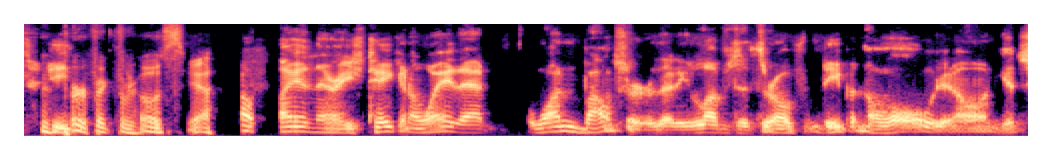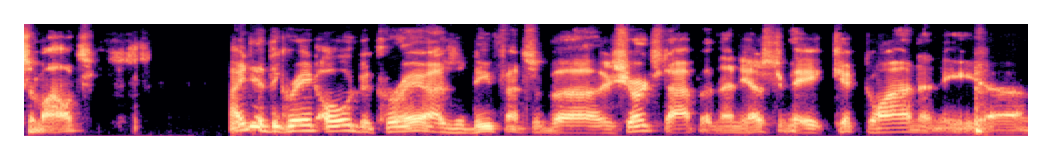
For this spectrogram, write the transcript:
he, perfect throws. Yeah, playing there, he's taken away that one bouncer that he loves to throw from deep in the hole, you know, and get some outs. I did the great ode to Correa as a defensive uh, shortstop, and then yesterday he kicked one, and he uh,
